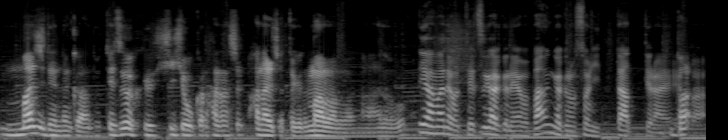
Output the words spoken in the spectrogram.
うん。マジでなんかあの哲学批評から話し離れちゃったけど、まあまあまあまあ、あの、いやまあでも哲学のやっぱ万学の祖に行ったっていうのはやっぱ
